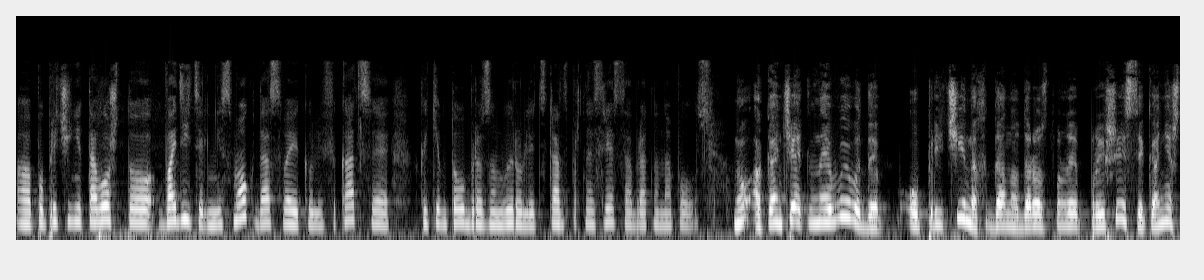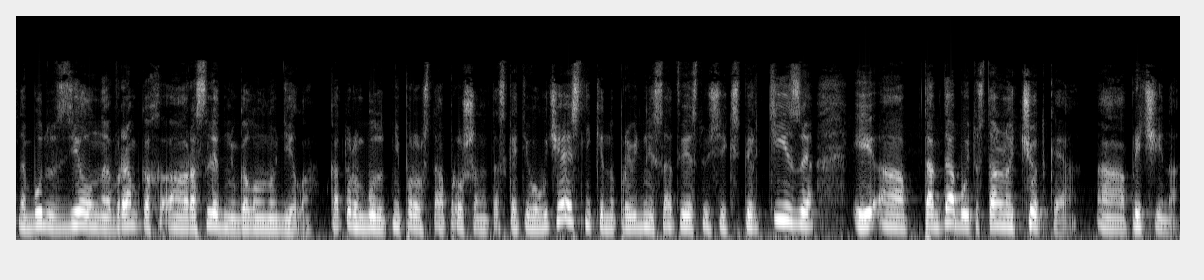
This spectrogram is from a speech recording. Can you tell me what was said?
по причине того, что водитель не смог, да, своей квалификации каким-то образом вырулить транспортное средство обратно на полосу. Ну, окончательные выводы о причинах данного дорожного происшествия, конечно, будут сделаны в рамках а, расследования уголовного дела, в котором будут не просто опрошены, так сказать, его участники, но проведены соответствующие экспертизы, и а, тогда будет установлена четкая а, причина.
